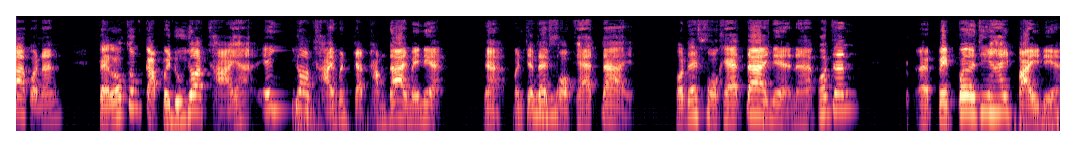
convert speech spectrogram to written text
มากกว่านั้น แต่เราต้องกลับไปดูยอดขายฮะเอ๊ยยอดขายมันจะทำได้ไหมเนี่ยนะมันจะได้ forecast ได้ พอได้ forecast ได้เนี่ยนะเพราะฉะนั้น paper ที่ให้ไปเนี่ย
